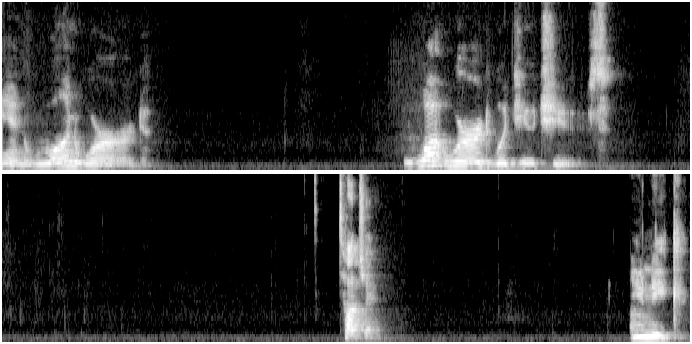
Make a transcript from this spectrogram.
in one word, what word would you choose? Touching. Um, Unique.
